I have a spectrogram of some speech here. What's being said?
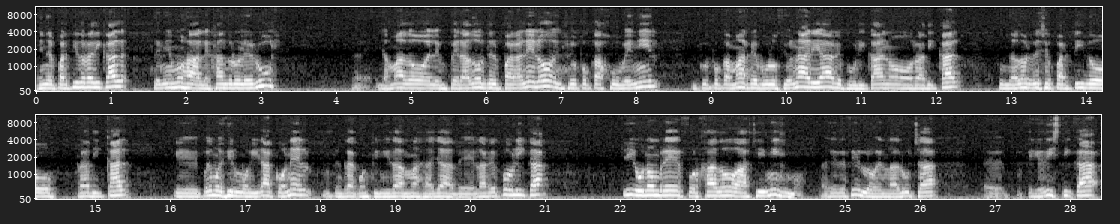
En el Partido Radical tenemos a Alejandro Leroux, eh, llamado el emperador del paralelo en su época juvenil, en su época más revolucionaria, republicano radical, fundador de ese partido radical que podemos decir morirá con él, tendrá continuidad más allá de la República, y un hombre forjado a sí mismo, hay que decirlo, en la lucha eh, periodística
